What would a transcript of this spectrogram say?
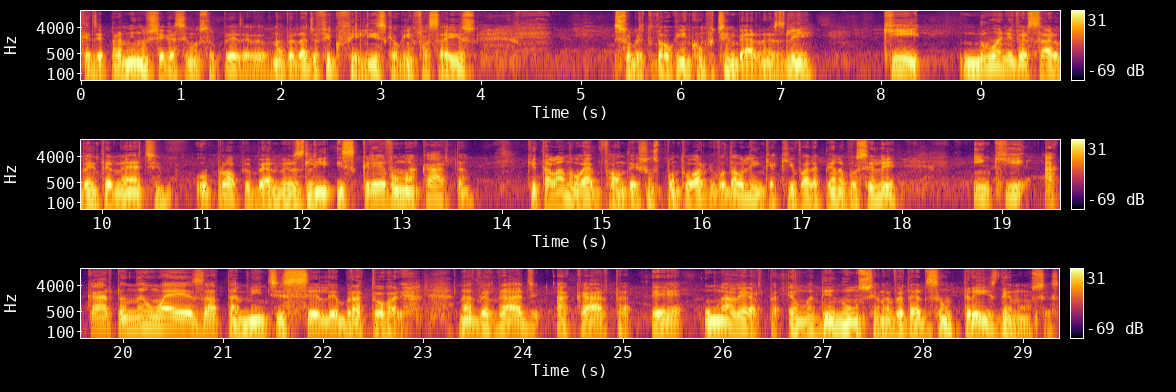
Quer dizer, para mim não chega a ser uma surpresa. Eu, na verdade, eu fico feliz que alguém faça isso, sobretudo alguém como Tim Berners-Lee, que no aniversário da internet, o próprio Berners-Lee escreva uma carta que está lá no webfoundations.org. Eu vou dar o link aqui, vale a pena você ler em que a carta não é exatamente celebratória. Na verdade, a carta é um alerta, é uma denúncia. Na verdade, são três denúncias.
